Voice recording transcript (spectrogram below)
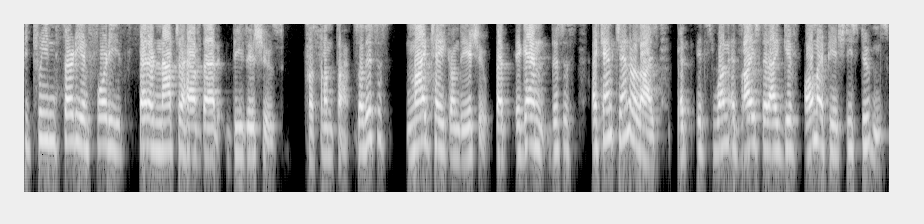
between 30 and 40, it's better not to have that these issues for some time. So this is my take on the issue. But again, this is I can't generalize, but it's one advice that I give all my PhD students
